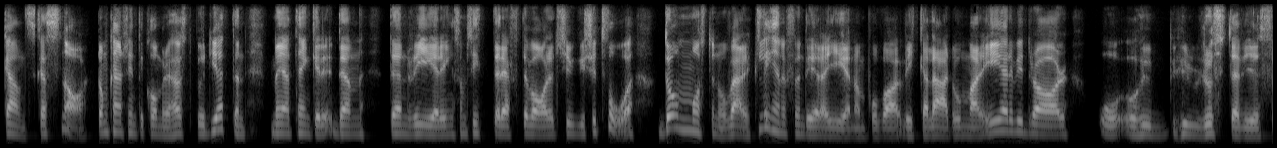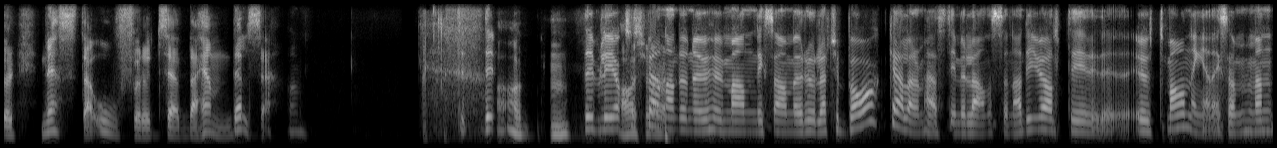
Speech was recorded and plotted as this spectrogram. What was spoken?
ganska snart. De kanske inte kommer i höstbudgeten men jag tänker den, den regering som sitter efter valet 2022 de måste nog verkligen fundera igenom på vad, vilka lärdomar är det vi drar och, och hur, hur rustar vi oss för nästa oförutsedda händelse. Det, mm. det, blir också ja, spännande nu hur man liksom rullar tillbaka alla de här stimulanserna. Det är ju alltid utmaningen. Liksom. Men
